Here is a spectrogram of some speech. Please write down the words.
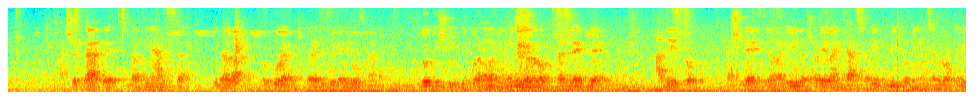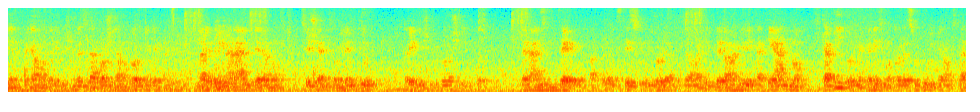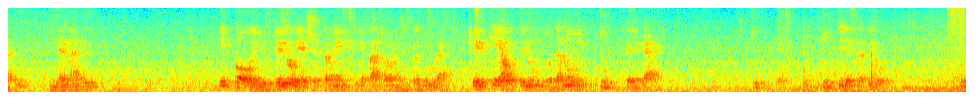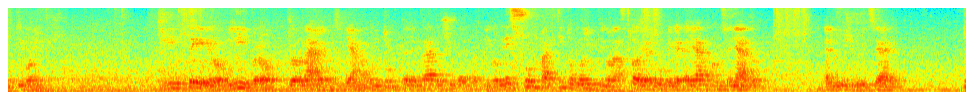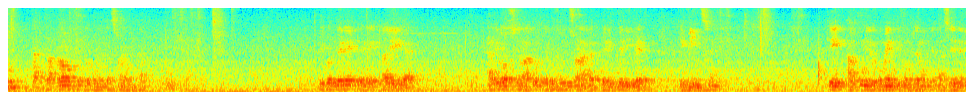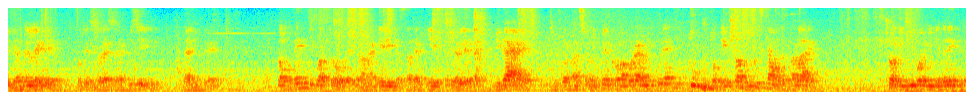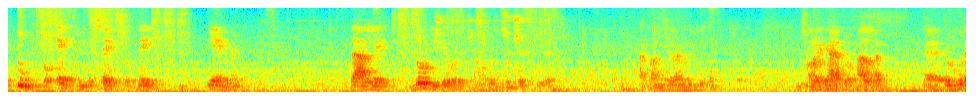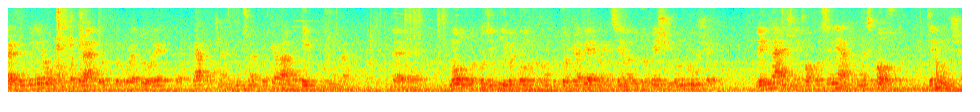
accertate dalla finanza e dalla procura della Repubblica di Roma 12,9 milioni di euro la gente ha detto accidenti la Margherita ci aveva in cassa 20 milioni non si è accorta che gliene fregavano 13 in verità poi ci siamo accorti che dalle prime analisi erano 600 mila in più 13,5 le analisi interne fatte dagli stessi editori della Margherita che hanno capito il meccanismo attraverso cui erano stati ingannati. E poi gli ulteriori accertamenti che ha fatto la magistratura perché ha ottenuto da noi tutte le carte, tutte, tutti gli estratti tutti i bonifici, l'intero libro, giornale come si chiama, con tutte le entrate e uscite del partito, nessun partito politico nella storia della Repubblica Italiana ha consegnato agli uffici giudiziari tutta la propria documentazione contabile ricorderete che la Lega arrivò sino alla Corte Costituzionale per impedire che vinse che alcuni documenti contenuti nella sede di Via Belleghe potessero essere acquisiti dall'inquirente. Dopo 24 ore che la Margherita è stata chiesta di, avere, di dare informazioni per collaborare con gli inquirenti, tutto e ciò di cui stiamo per parlare, ciò di cui voi mi chiederete, tutto è in possesso dei PM dalle 12 ore diciamo così, successive a quando ce l'hanno richiesto. Mi sono recato alla eh, Procura di Roma, ho incontrato il procuratore capo, cioè funzionario per cavallo e un eh, molto positivo incontro con il dottor Caterna che insieme al dottor Pesci conduce le indagini, ho consegnato un esposto, denuncia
